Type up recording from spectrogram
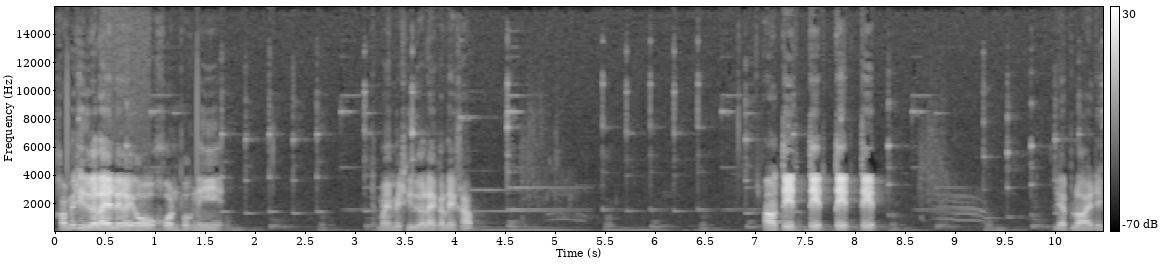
เขาไม่ถืออะไรเลย โอ้โห คนพวกนี้ทำไมไม่ถืออะไรกันเลยครับ เอาติดติดติดติด เรียบร้อยดิ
